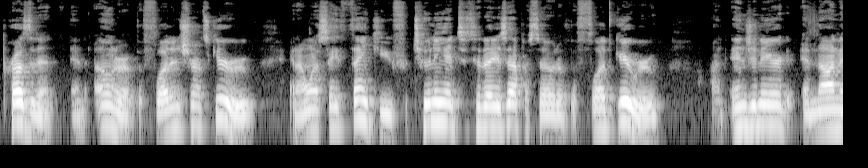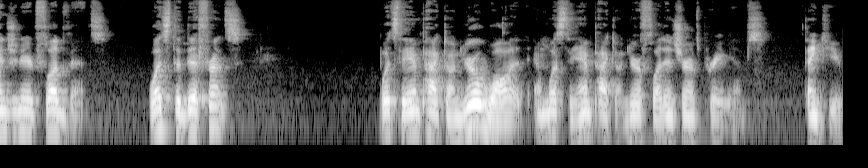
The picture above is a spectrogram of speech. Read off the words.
President and owner of the Flood Insurance Guru, And I want to say thank you for tuning in to today's episode of the Flood Guru on engineered and non engineered flood vents. What's the difference? What's the impact on your wallet? And what's the impact on your flood insurance premiums? Thank you.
